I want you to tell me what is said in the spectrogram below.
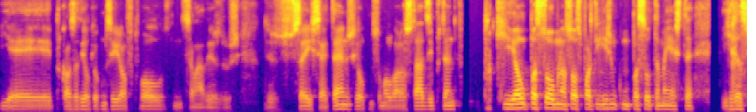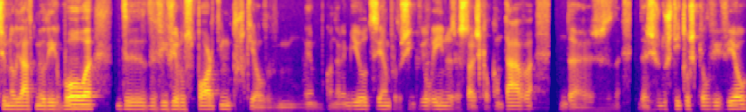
E é por causa dele que eu comecei a ir ao futebol, sei lá, desde os, desde os 6, 7 anos, que ele começou-me a levar aos Estados e, portanto, porque ele passou-me não só o Sportingismo, como passou também esta irracionalidade, como eu digo, boa de, de viver o Sporting, porque ele, lembro quando era miúdo, sempre dos cinco violinos, as histórias que ele contava, das, das, dos títulos que ele viveu,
